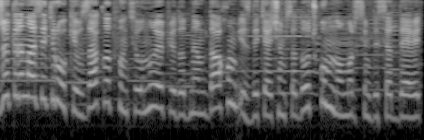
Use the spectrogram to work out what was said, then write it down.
Вже 13 років заклад функціонує під одним дахом із дитячим садочком номер 79.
